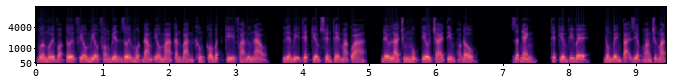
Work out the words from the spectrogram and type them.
Vừa mới vọt tới phiếu miểu phong biên giới một đám yêu ma căn bản không có bất kỳ phản ứng nào, liền bị thiết kiếm xuyên thể mà qua, đều là chúng mục tiêu trái tim hoặc đầu. Rất nhanh, thiết kiếm phi về, đồng bình tại diệp hoang trước mặt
